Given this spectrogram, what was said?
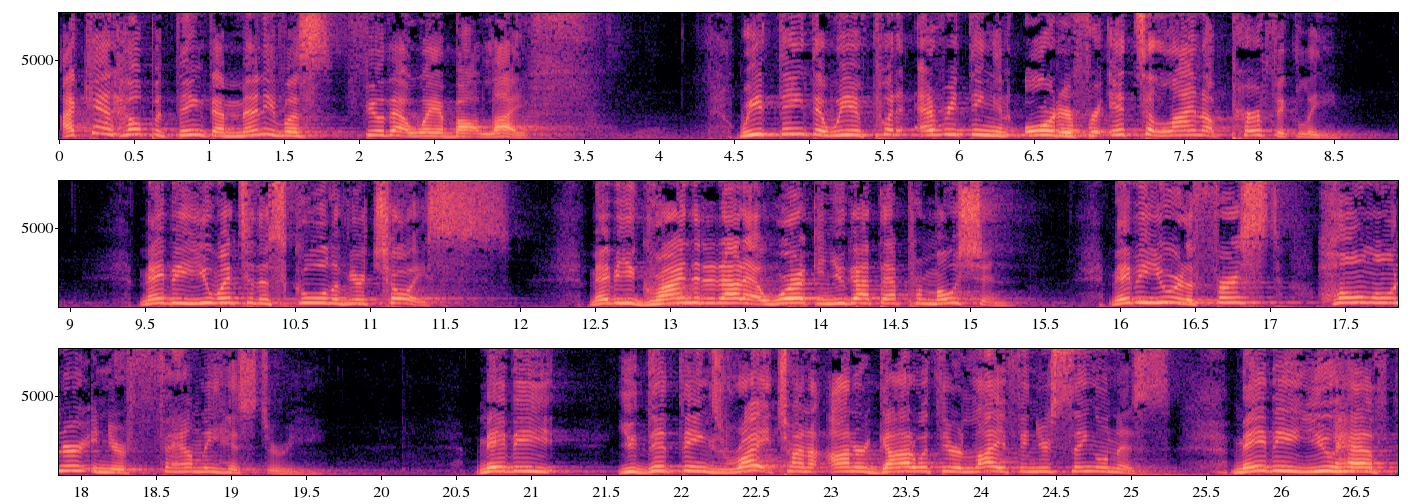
I can't help but think that many of us feel that way about life. We think that we have put everything in order for it to line up perfectly. Maybe you went to the school of your choice. Maybe you grinded it out at work and you got that promotion. Maybe you were the first homeowner in your family history. Maybe you did things right, trying to honor God with your life in your singleness. Maybe you have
